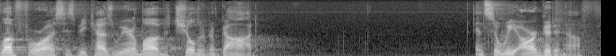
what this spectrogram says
love for us is because we are loved children of God. And so we are good enough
